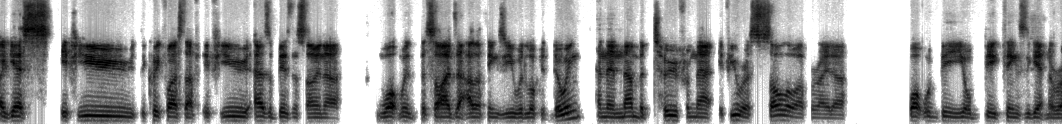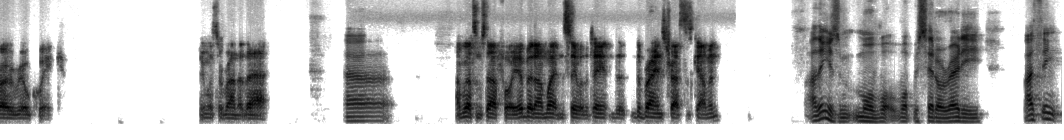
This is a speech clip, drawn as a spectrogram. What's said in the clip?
I guess if you, the quick fire stuff, if you as a business owner, what would, besides that, other things you would look at doing? And then number two from that, if you were a solo operator, what would be your big things to get in a row real quick? Who wants to run at that? Uh, I've got some stuff for you, but I'm waiting to see what the team, the, the brains trust is coming. I think it's more what, what we said already. I think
